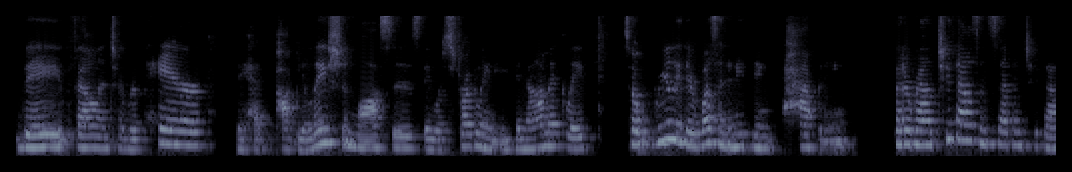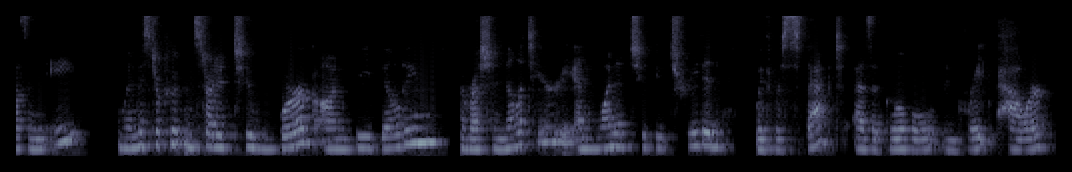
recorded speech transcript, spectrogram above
they fell into repair. They had population losses. They were struggling economically. So really, there wasn't anything happening. But around 2007, 2008, when Mr. Putin started to work on rebuilding the Russian military and wanted to be treated with respect as a global and great power,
